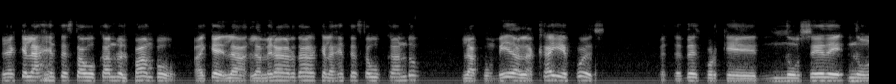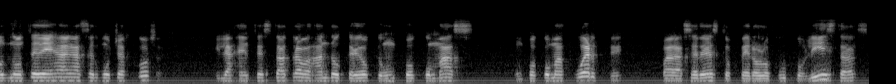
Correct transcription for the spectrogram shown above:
Es que la gente está buscando el pan, Hay que, la, mera verdad es que la gente está buscando la comida en la calle, pues. ¿Me entiendes? Porque no, se de, no, no te dejan hacer muchas cosas y la gente está trabajando creo que un poco más, un poco más fuerte para hacer esto, pero los futbolistas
